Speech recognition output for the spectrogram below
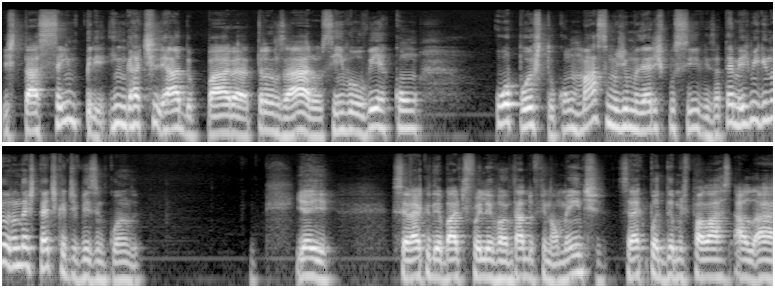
está sempre engatilhado para transar ou se envolver com o oposto, com o máximo de mulheres possíveis, até mesmo ignorando a estética de vez em quando. E aí? Será que o debate foi levantado finalmente? Será que podemos falar à, à,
